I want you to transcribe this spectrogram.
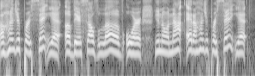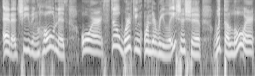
a hundred percent yet of their self love, or you know, not at a hundred percent yet at achieving wholeness, or still working on their relationship with the Lord,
